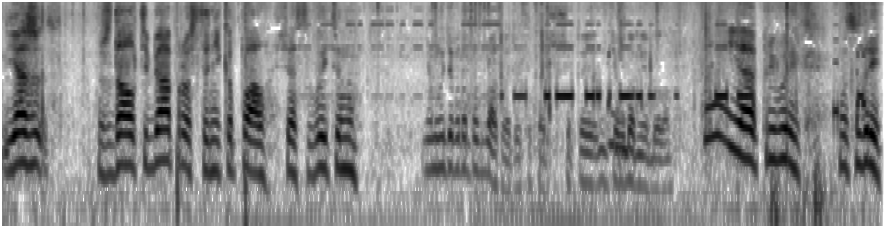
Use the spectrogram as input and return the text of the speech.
Я ж- ждал тебя, просто не копал. Сейчас вытяну. Я могу тебя потом подбрасывать, если хочешь, чтобы тебе удобнее было. Да я привык. Вот смотри.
